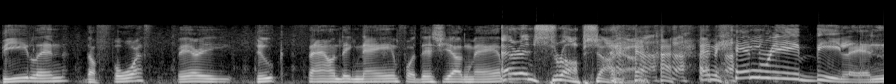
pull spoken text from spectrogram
Belin the fourth, very Duke sounding name for this young man. Aaron Shropshire. and Henry Belin,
